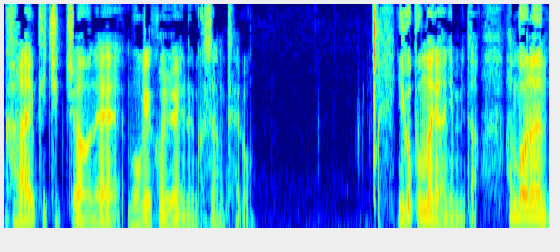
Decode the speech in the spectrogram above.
갈아입기 직전에 목에 걸려있는 그 상태로. 이것뿐만이 아닙니다. 한 번은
